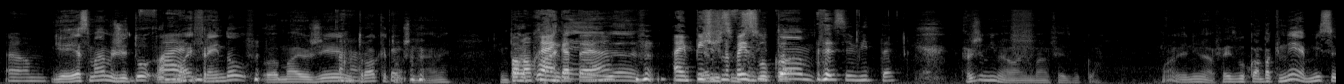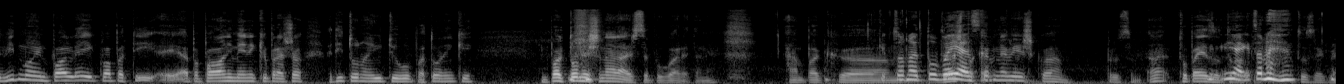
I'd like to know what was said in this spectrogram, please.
Um, Je, jaz imam že to, od mojih frendov uh, imajo že Aha, otroke okej. točne. In pa malo "Kva, hangate, hej, ja? ja." A jim pišeš Ja, na mislim, vsi Facebooku, tam- da se vidite. A že nimajo oni na Facebooku. Da nimajo Facebooku, ampak ne, mi se vidimo in pol, ej, kva pa ti, ej, pa, pa oni meni nekaj vprašajo, a ti to na YouTubu, pa to neki. In pol to mi še najlažje se pogovarjati. a ne. Ampak. Ker Um, to na je, pa so. Kar ne veš, kva. Prosim. A, to pa je za to. Ja, to ne- To se rekla.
